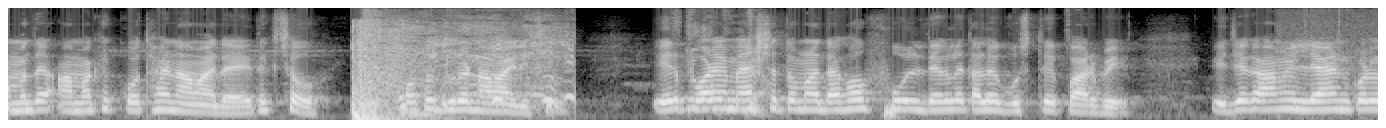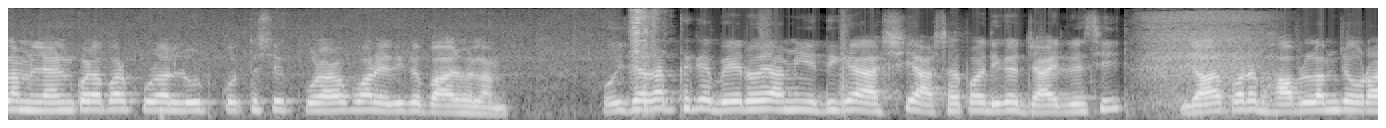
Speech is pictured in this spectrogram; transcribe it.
আমাদের আমাকে কোথায় নামায় দেয় দেখছ? কত দূরে নামাই দিছে। এরপরে ম্যাচটা তোমরা দেখো ফুল দেখলে তাহলে বুঝতে পারবে। এই জায়গায় আমি ল্যান্ড করলাম ল্যান্ড করার পর পুরো লুট করতেছি করার পর এদিকে বার হলাম। ওই জায়গার থেকে বের হয়ে আমি এদিকে আসি আসার পর এদিকে যাইতেছি যাওয়ার পরে ভাবলাম যে ওরা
